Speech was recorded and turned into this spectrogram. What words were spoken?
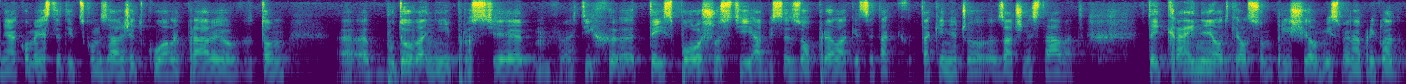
nejakom estetickom zážitku, ale práve v tom budovaní proste tých, tej spoločnosti, aby sa zoprela, keď sa tak, také niečo začne stávať. Tej krajine, odkiaľ som prišiel, my sme napríklad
